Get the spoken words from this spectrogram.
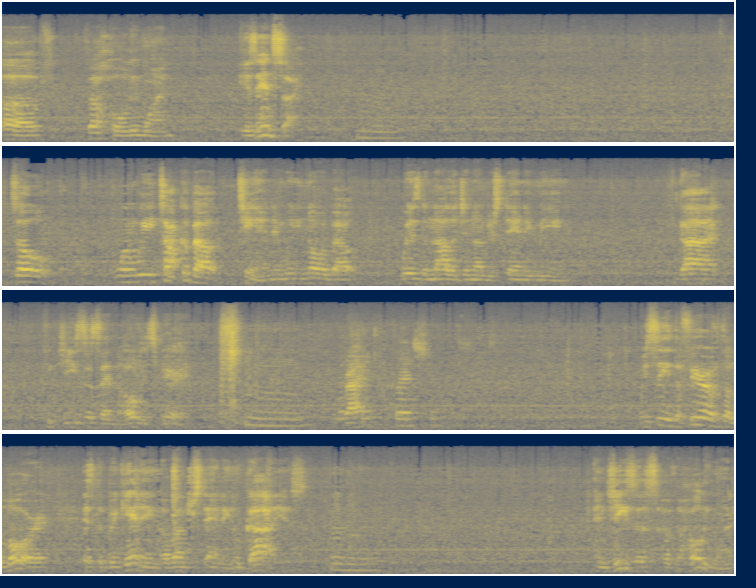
of the Holy One is insight. So, when we talk about 10 and we know about wisdom, knowledge, and understanding being God, Jesus, and the Holy Spirit, Right? Bless you. We see the fear of the Lord is the beginning of understanding who God is. Mm-hmm. And Jesus of the Holy One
